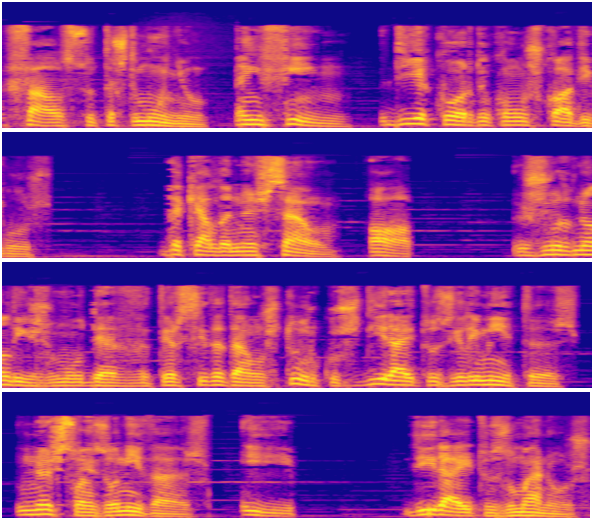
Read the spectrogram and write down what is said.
falso testemunho, enfim, de acordo com os códigos daquela nação. Ó, oh, jornalismo deve ter cidadãos turcos, direitos e limites, Nações Unidas e direitos humanos.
